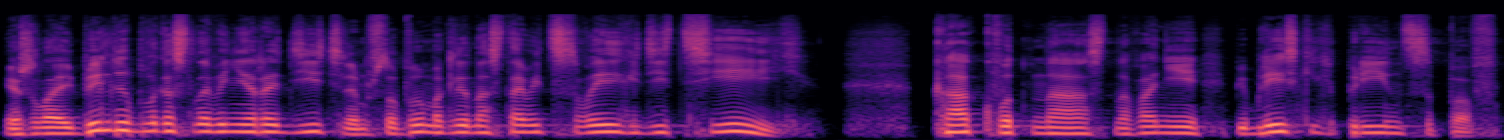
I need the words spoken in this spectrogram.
Я желаю обильных благословений родителям, чтобы вы могли наставить своих детей – как вот на основании библейских принципов,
